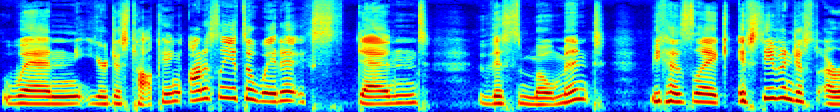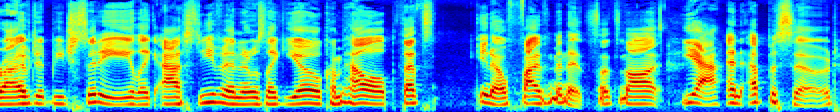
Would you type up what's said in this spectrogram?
when you're just talking. Honestly, it's a way to extend this moment because like if Steven just arrived at Beach City, like asked Steven and was like, "Yo, come help." That's, you know, 5 minutes. That's not yeah. an episode.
